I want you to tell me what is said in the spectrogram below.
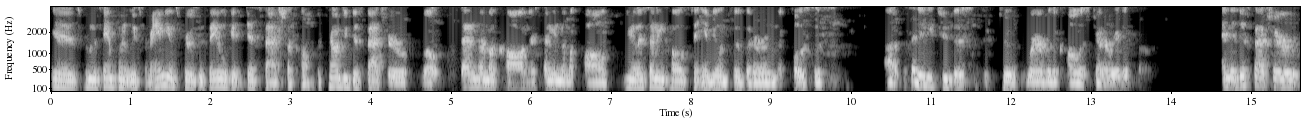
is, from the standpoint at least from ambulance crews, is they will get dispatched a call. The county dispatcher will send them a call, and they're sending them a call. You know, they're sending calls to ambulances that are in the closest uh, vicinity to this to wherever the call is generated from. And the dispatcher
